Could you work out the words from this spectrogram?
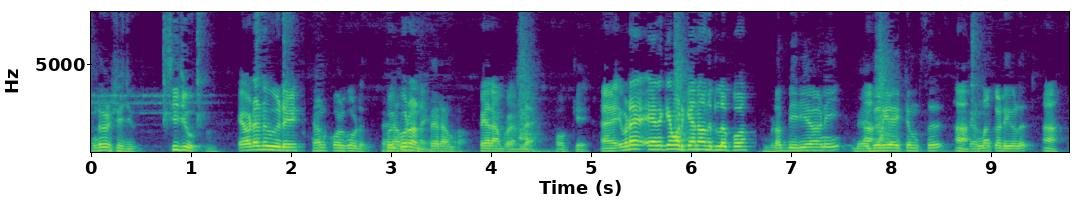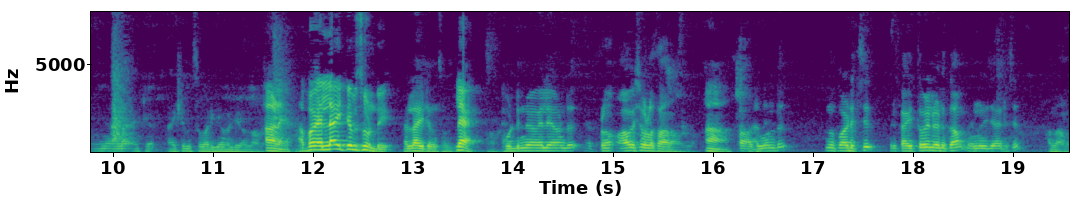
എന്റെ പേര് ഷിജു. ഷിജു. എവിടെയാണ് വീട്? ഞാൻ കോഴിക്കോട് കോഴിക്കോടാണ്? പേരാമ്പ്ര. പേരാമ്പ്ര അല്ലേ? ഓക്കെ. ഇവിടെ ഏതൊക്കെ പഠിക്കാൻ വന്നിട്ടുള്ള ഇപ്പൊ? ഇവിടെ ബിരിയാണി ബേക്കറി ഐറ്റംസ് എണ്ണക്കടികൾ അങ്ങനെയുള്ള ഐറ്റംസ് പഠിക്കാൻ വേണ്ടി വന്നതാണ്. ആണ്. അപ്പൊ എല്ലാ ഐറ്റംസും ഉണ്ട്? എല്ലാ ഐറ്റംസും ഉണ്ട്. അല്ലേ? ഫുഡിന് വിലയുണ്ട് എപ്പോഴും ആവശ്യമുള്ള സാധനമാണ് അപ്പോൾ അതുകൊണ്ട് ഒന്ന് പഠിച്ച് ഒരു കൈത്തൊഴിൽ എടുക്കാം എന്ന് വിചാരിച്ച് അതാണ്.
